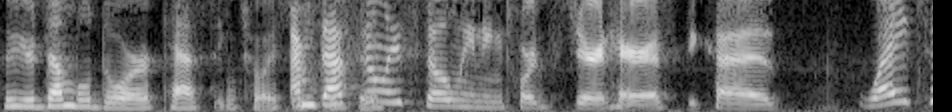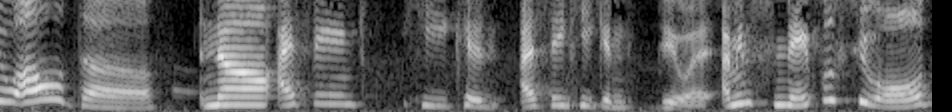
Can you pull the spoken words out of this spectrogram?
who your Dumbledore casting choice. I'm would be. definitely still leaning towards Jared Harris because way too old though. no, I think he can. I think he can do it. I mean, Snape was too old.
